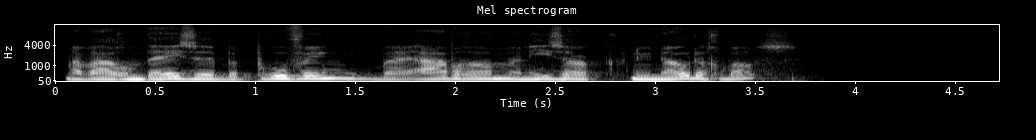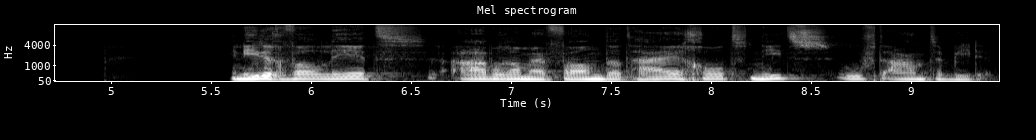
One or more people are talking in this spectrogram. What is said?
Maar waarom deze beproeving bij Abraham en Isaac nu nodig was? In ieder geval leert Abraham ervan dat hij God niets hoeft aan te bieden.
